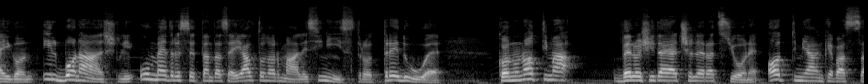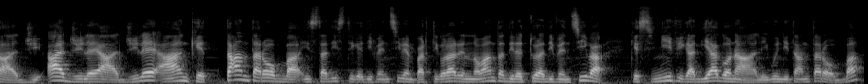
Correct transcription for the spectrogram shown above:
icon, il buon Ashley, 1,76 m, alto normale, sinistro, 3,2, con un'ottima velocità e accelerazione, ottimi anche passaggi, agile agile, ha anche tanta roba in statistiche difensive, in particolare il 90 di lettura difensiva, che significa diagonali, quindi tanta roba.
